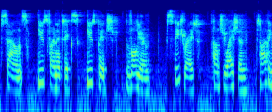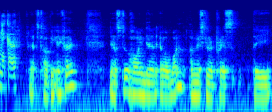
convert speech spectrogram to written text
Sounds. Use phonetics. Use pitch. Volume. Speech rate. Punctuation. Typing echo. That's typing echo. Now, still holding down L1, I'm just going to press the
